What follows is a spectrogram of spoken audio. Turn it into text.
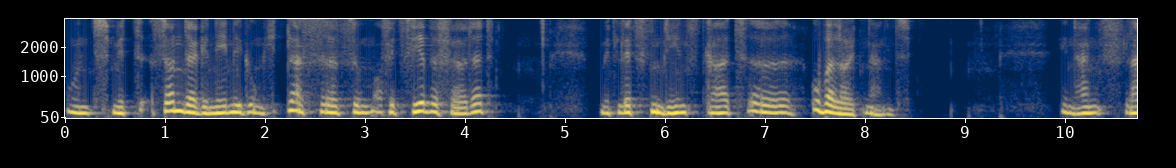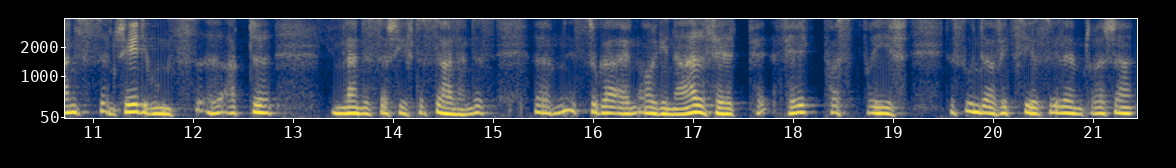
und mit Sondergenehmigung Hitlers zum Offizier befördert, mit letztem Dienstgrad äh, Oberleutnant. In Hans Lanschs Entschädigungsakte im Landesarchiv des Saarlandes ähm, ist sogar ein Originalfeldpostbrief des Unteroffiziers Wilhelm Dröscher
